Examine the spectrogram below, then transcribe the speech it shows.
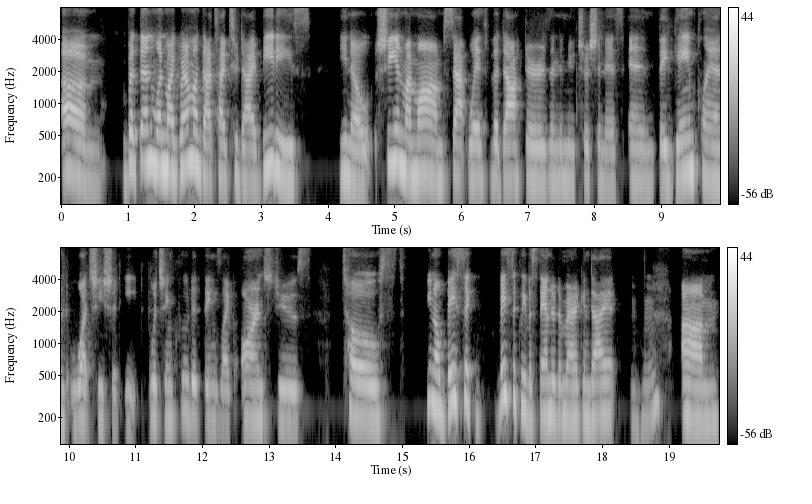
um, but then when my grandma got type 2 diabetes, you know, she and my mom sat with the doctors and the nutritionists and they game planned what she should eat, which included things like orange juice, toast, you know, basic basically the standard American diet. Mhm. Um,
